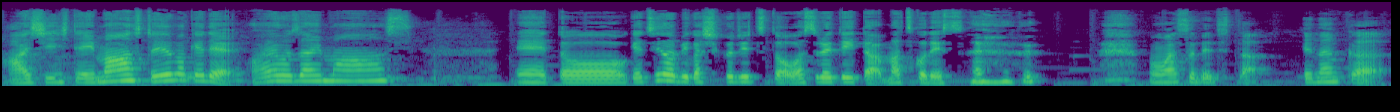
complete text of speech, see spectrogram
配信しています。というわけで、おはようございます。えっ、と、月曜日が祝日と忘れていたマツコです。もう忘れてた。え、なんか、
